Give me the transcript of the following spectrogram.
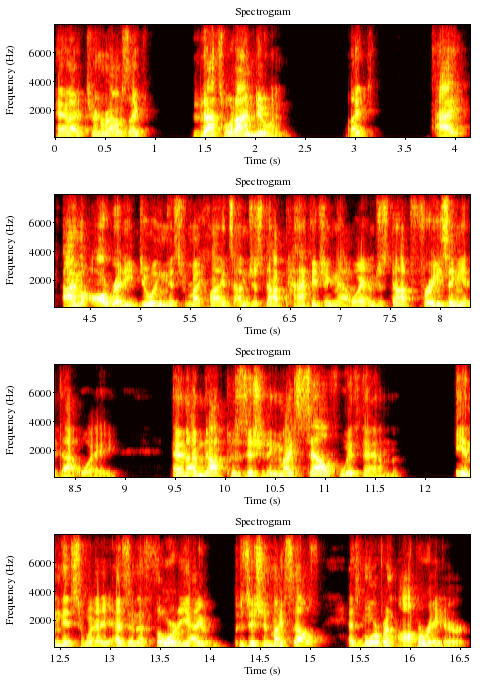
And I turned around, I was like, that's what I'm doing. Like I I'm already doing this for my clients. I'm just not packaging that way. I'm just not phrasing it that way and I'm not positioning myself with them in this way as an authority. I position myself as more of an operator.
